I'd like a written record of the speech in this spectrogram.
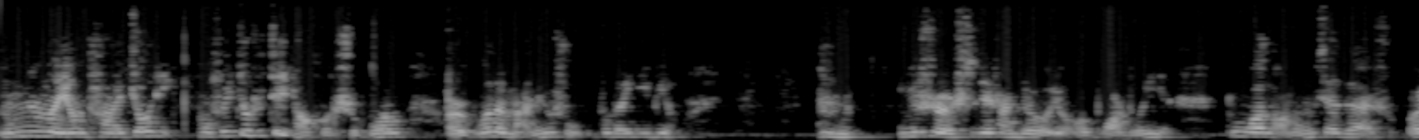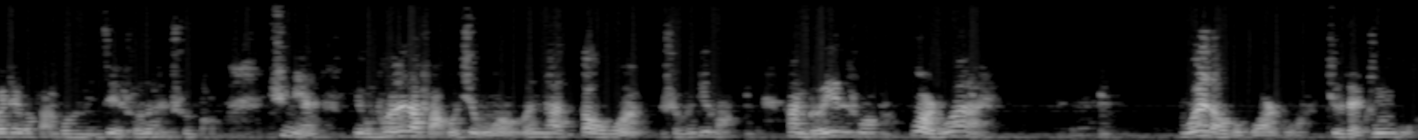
农民们用它来浇地，莫非就是这条河使波尔多的马铃薯不得疫病？嗯，于是世界上就有了波尔多液。中国老农现在说呃这个法国的名字也说的很顺口。去年有个朋友到法国去，我问他到过什么地方，他很得意的说波尔多啊，我也到过波尔多，就在中国。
